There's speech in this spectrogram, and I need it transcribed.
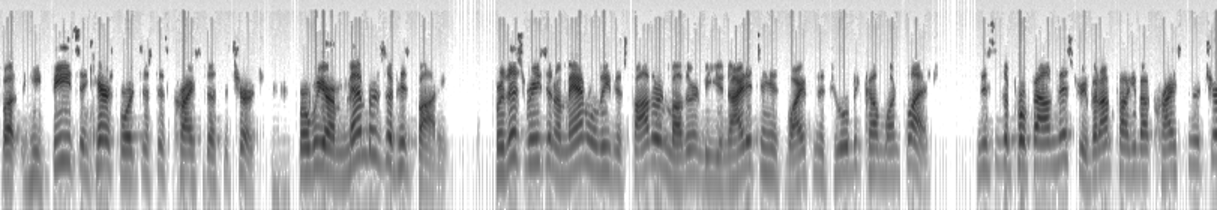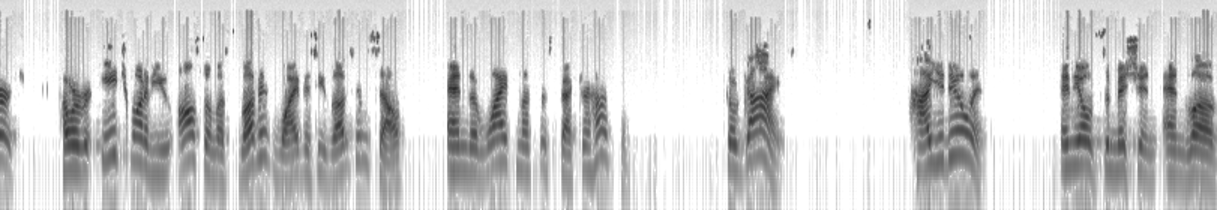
but he feeds and cares for it just as Christ does the church. For we are members of his body. For this reason, a man will leave his father and mother and be united to his wife, and the two will become one flesh. This is a profound mystery, but I'm talking about Christ and the church. However, each one of you also must love his wife as he loves himself, and the wife must respect her husband. So, guys, how you doing in the old submission and love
